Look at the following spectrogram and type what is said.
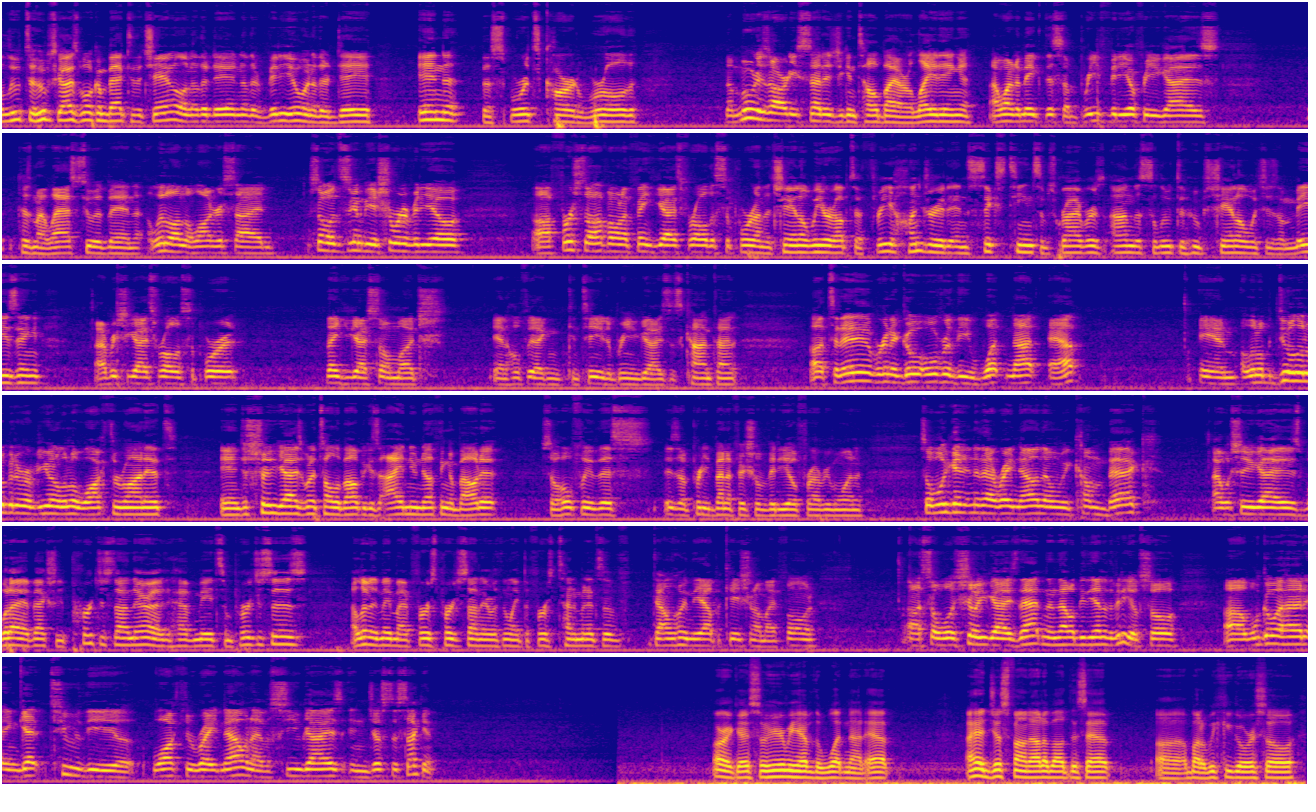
Salute to Hoops, guys. Welcome back to the channel. Another day, another video, another day in the sports card world. The mood is already set, as you can tell by our lighting. I wanted to make this a brief video for you guys because my last two have been a little on the longer side. So this is going to be a shorter video. Uh, first off, I want to thank you guys for all the support on the channel. We are up to 316 subscribers on the Salute to Hoops channel, which is amazing. I appreciate you guys for all the support thank you guys so much, and hopefully I can continue to bring you guys this content. Uh, today we're gonna go over the Whatnot app and a little do a little bit of review and a little walkthrough on it, and just show you guys what it's all about because I knew nothing about it. So hopefully this is a pretty beneficial video for everyone. So we'll get into that right now, and then when we come back, I will show you guys what I have actually purchased on there. I have made some purchases. I literally made my first purchase on there within like the first 10 minutes of downloading the application on my phone. Uh, so we'll show you guys that, and then that'll be the end of the video. So uh, we'll go ahead and get to the uh, walkthrough right now, and I will see you guys in just a second. Alright guys, so here we have the Whatnot app. I had just found out about this app uh, about a week ago or so,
